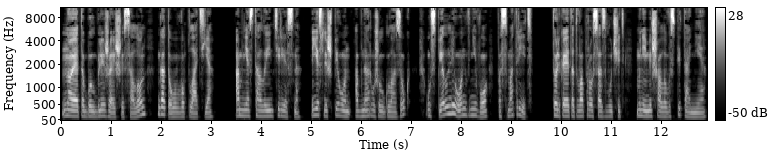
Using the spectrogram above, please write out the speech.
но это был ближайший салон готового платья. А мне стало интересно, если шпион обнаружил глазок, успел ли он в него посмотреть. Только этот вопрос озвучить мне мешало воспитание.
